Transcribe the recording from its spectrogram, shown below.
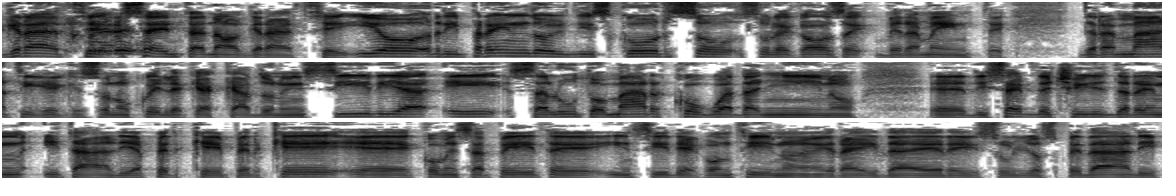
grazie, senta no grazie, io riprendo il discorso sulle cose veramente drammatiche che sono quelle che accadono in Siria e saluto Marco Guadagnino eh, di Save the Children Italia, perché? Perché eh, come sapete in Siria continuano raid aerei sugli ospedali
